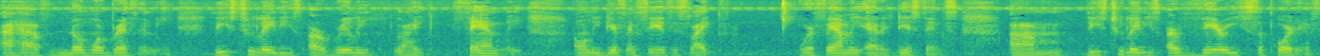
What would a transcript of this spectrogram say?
I have no more breath in me. These two ladies are really like family. Only difference is it's like we're family at a distance. Um, these two ladies are very supportive.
